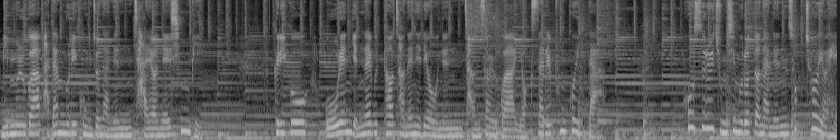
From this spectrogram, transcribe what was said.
민물과 바닷물이 공존하는 자연의 신비. 그리고 오랜 옛날부터 전해 내려오는 전설과 역사를 품고 있다. 호수를 중심으로 떠나는 속초 여행.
